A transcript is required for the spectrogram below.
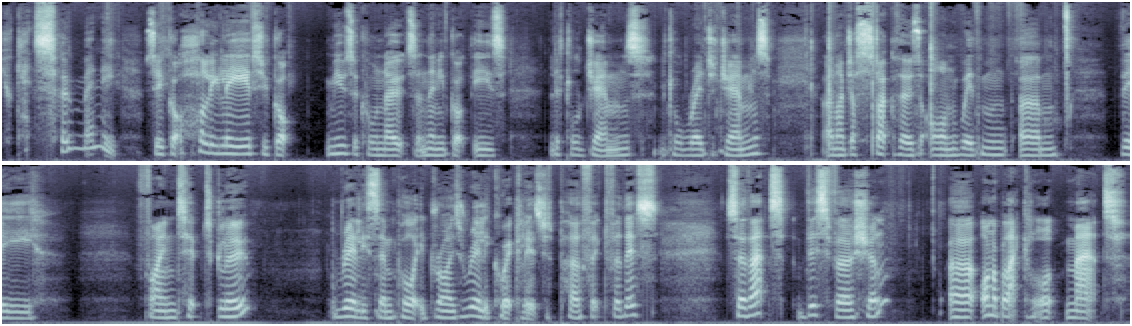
you get so many. So you've got holly leaves, you've got musical notes, and then you've got these little gems, little red gems, and I've just stuck those on with um, the fine tipped glue. Really simple, it dries really quickly, it's just perfect for this. So that's this version uh, on a black mat.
